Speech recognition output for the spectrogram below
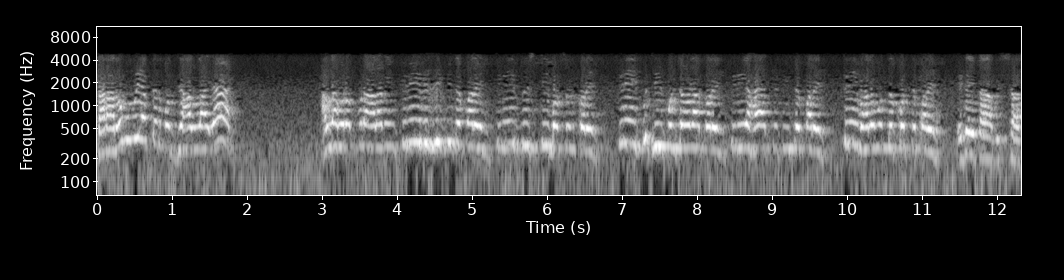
তারা রবুবিয়াতের মধ্যে আল্লাহ এক। আল্লাহ রব্বুল আলমিন তিনি রিজিক দিতে পারেন, তিনি দৃষ্টি বর্ষণ করেন, তিনি পৃথিবী পরিচালনা করেন, তিনি হায়াতকে দিতে পারেন, তিনি ভালো মন্দ করতে পারেন, এটাই তারা বিশ্বাস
